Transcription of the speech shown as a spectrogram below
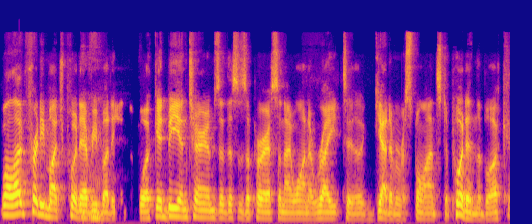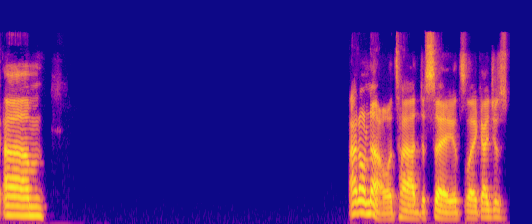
well i've pretty much put everybody in the book. It'd be in terms of this is a person i want to write to get a response to put in the book. Um i don't know. It's hard to say. It's like i just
